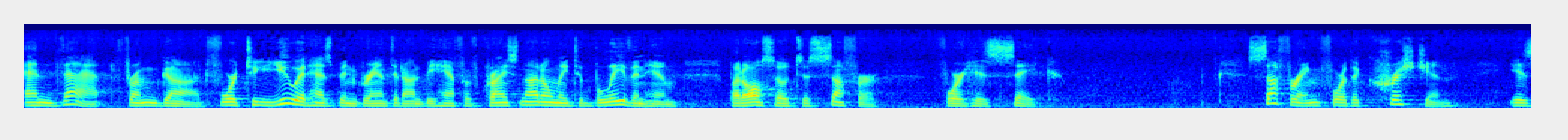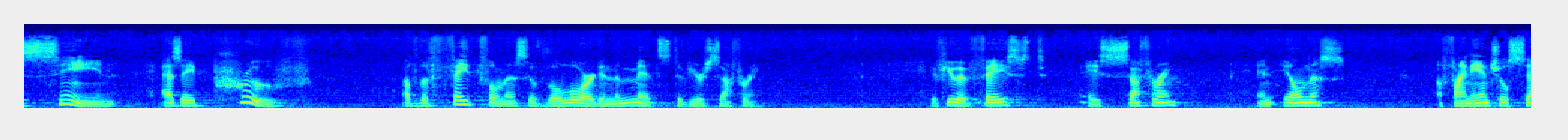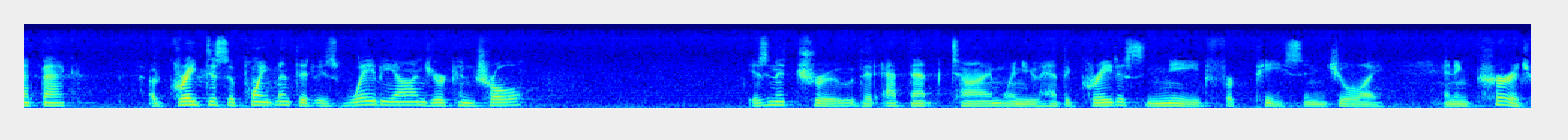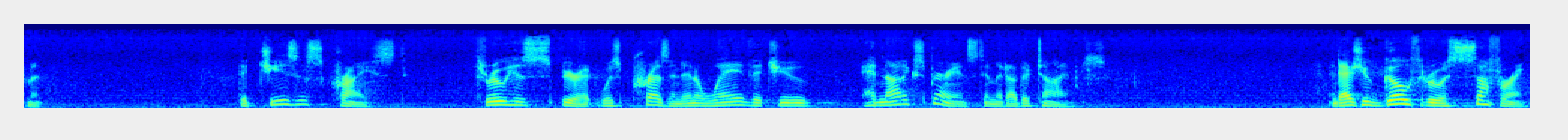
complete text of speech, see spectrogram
and that from God. For to you it has been granted on behalf of Christ not only to believe in him, but also to suffer for his sake. Suffering for the Christian is seen as a proof of the faithfulness of the Lord in the midst of your suffering. If you have faced a suffering, an illness, a financial setback, a great disappointment that is way beyond your control? Isn't it true that at that time when you had the greatest need for peace and joy and encouragement, that Jesus Christ, through his Spirit, was present in a way that you had not experienced him at other times? And as you go through a suffering,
